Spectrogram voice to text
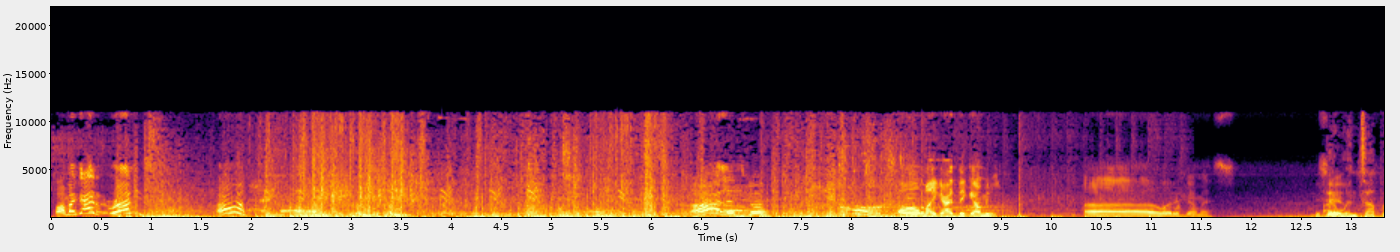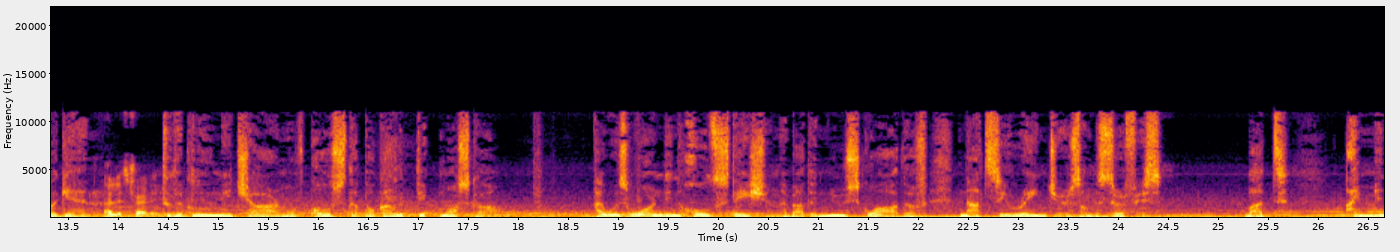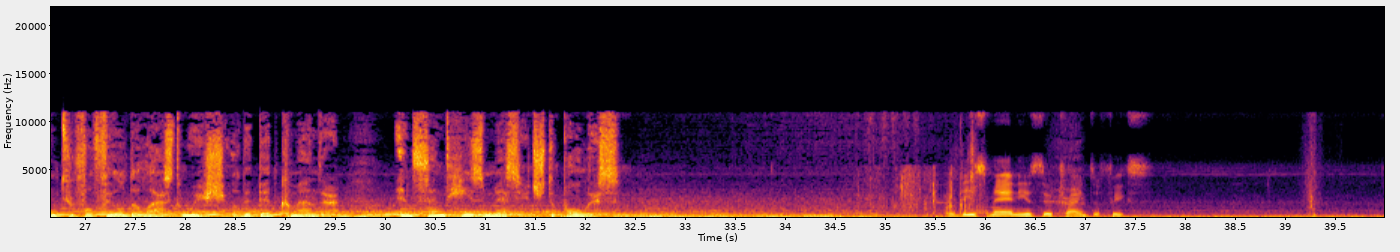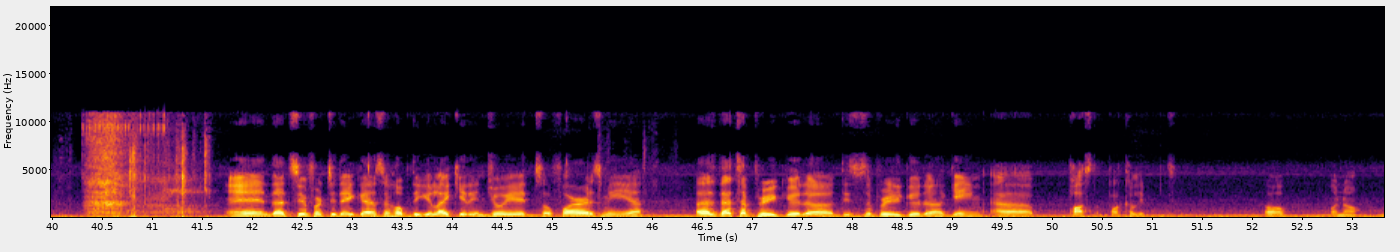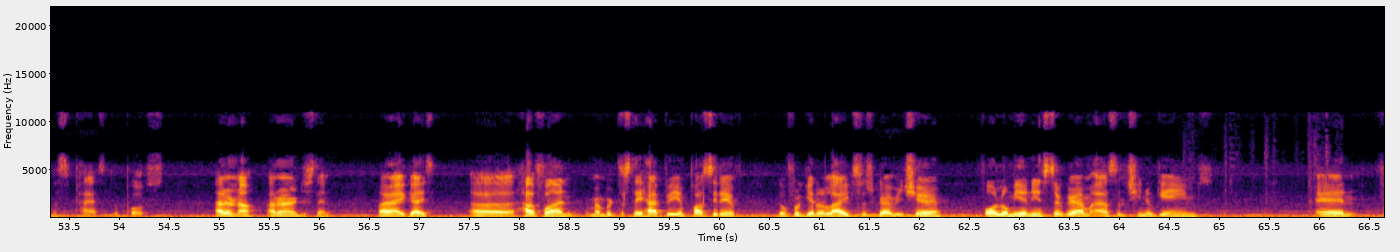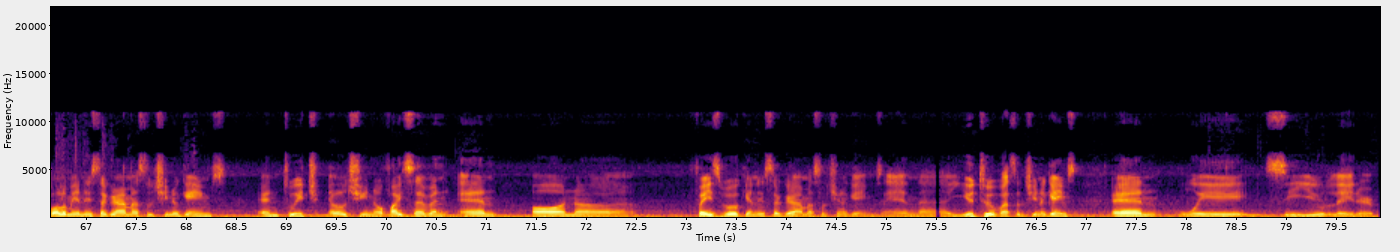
Oh my god, run! Ah! Ah, let's go. Oh my god, they got me. Uh, what a dumbass. He I said, went up again ah, let's try to the gloomy charm of post-apocalyptic Moscow. I was warned in Hull Station about a new squad of Nazi rangers on the surface. But I meant to fulfill the last wish of the dead commander and send his message to Polis. Well, this man is still trying to fix. And that's it for today, guys. I hope that you like it, enjoy it so far as me. Uh, uh, that's a pretty good. Uh, this is a pretty good uh, game. Uh, post-apocalypse. Oh, oh no, that's past or post? I don't know. I don't understand. All right, guys. Uh, have fun. Remember to stay happy and positive. Don't forget to like, subscribe, and share. Follow me on Instagram as Chino Games and follow me on Instagram as Chino Games and Twitch elchino57 and on uh, Facebook and Instagram as Chino Games and uh, YouTube as Chino Games and we see you later.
